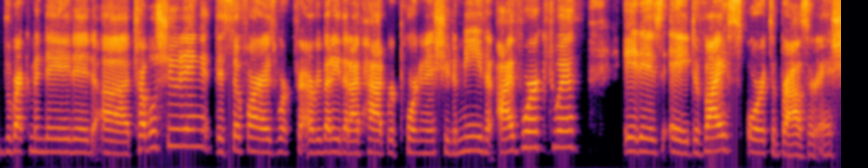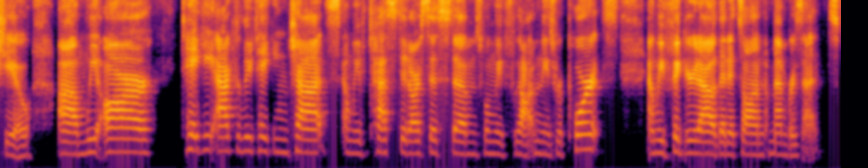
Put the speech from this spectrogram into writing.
the recommended uh, troubleshooting. This so far has worked for everybody that I've had report an issue to me that I've worked with. It is a device or it's a browser issue. Um, we are taking actively taking chats and we've tested our systems when we've gotten these reports and we figured out that it's on members' ends.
